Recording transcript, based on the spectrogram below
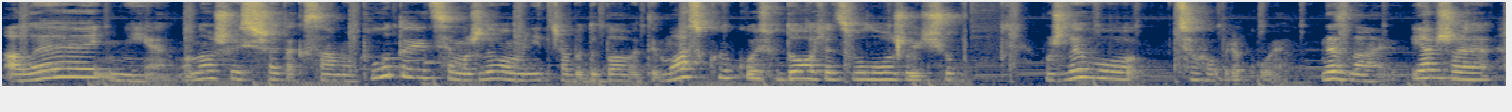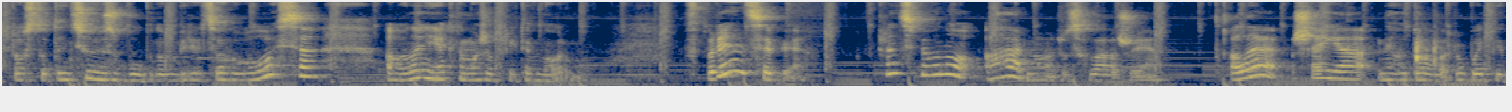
Але ні, воно щось ще так само плутається. Можливо, мені треба додати маску якусь в догляд зволожуючу. Можливо, цього бракує. Не знаю. Я вже просто танцюю з бубном біля цього волосся, а воно ніяк не може прийти в норму. В принципі, в принципі, воно гарно розглажує. Але ще я не готова робити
